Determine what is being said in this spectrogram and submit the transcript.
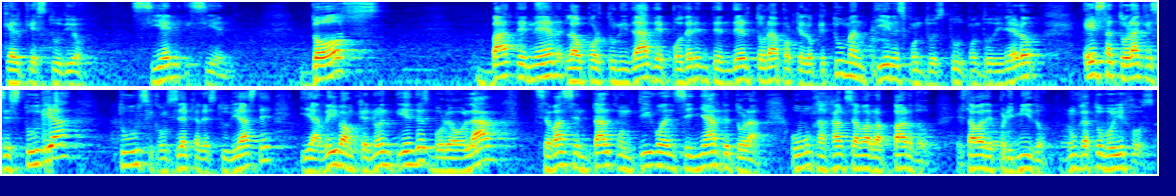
que el que estudió. 100 y 100. Dos, va a tener la oportunidad de poder entender Torah, porque lo que tú mantienes con tu, con tu dinero, esa Torah que se estudia, tú se considera que la estudiaste, y arriba, aunque no entiendes, Boreolam se va a sentar contigo a enseñarte Torah. Hubo un jajam que se llama Rapardo, estaba deprimido, nunca tuvo hijos.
